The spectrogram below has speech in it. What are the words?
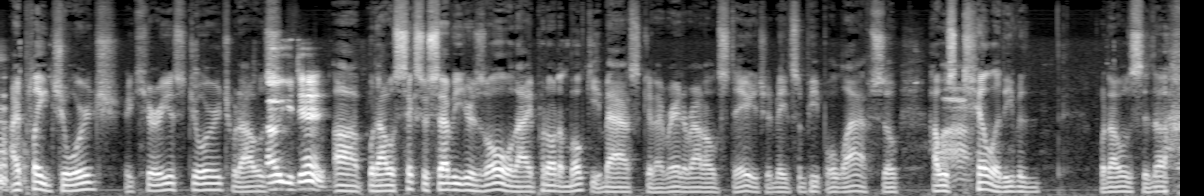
I played George, a Curious George, when I was Oh, you did. uh, when I was six or seven years old, I put on a monkey mask and I ran around on stage and made some people laugh. So I was Wow. killing even when I was in. Uh,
